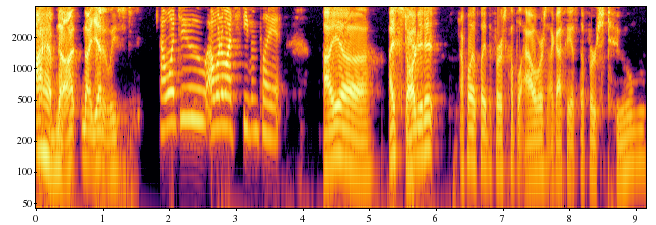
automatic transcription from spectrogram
I have not, not yet at least. I want to. I want to watch Steven play it. I uh I started it. I probably played the first couple hours. I got to guess the first tomb,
